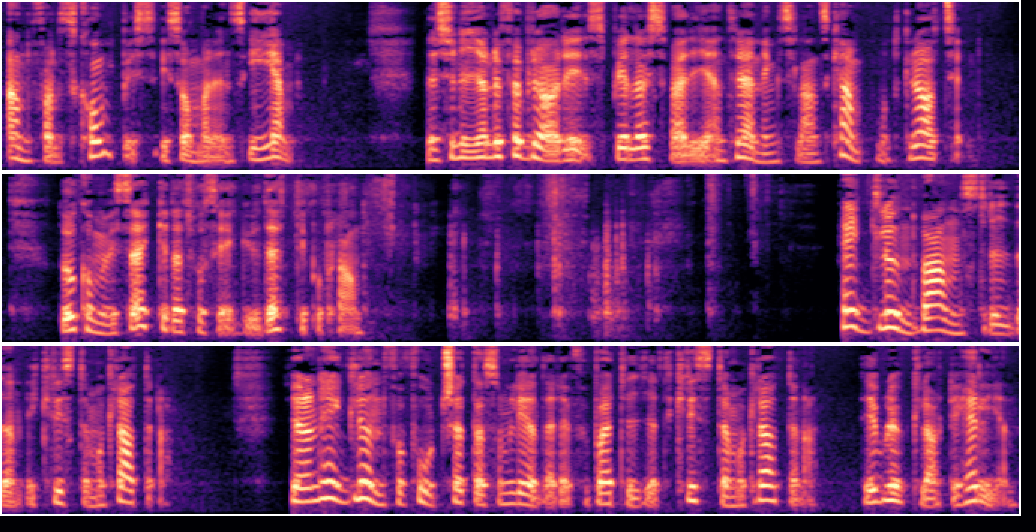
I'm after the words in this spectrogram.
anfallskompis i sommarens EM. Den 29 februari spelar Sverige en träningslandskamp mot Kroatien. Då kommer vi säkert att få se Guidetti på plan. Hägglund vann striden i Kristdemokraterna. Göran Hägglund får fortsätta som ledare för partiet Kristdemokraterna. Det blev klart i helgen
